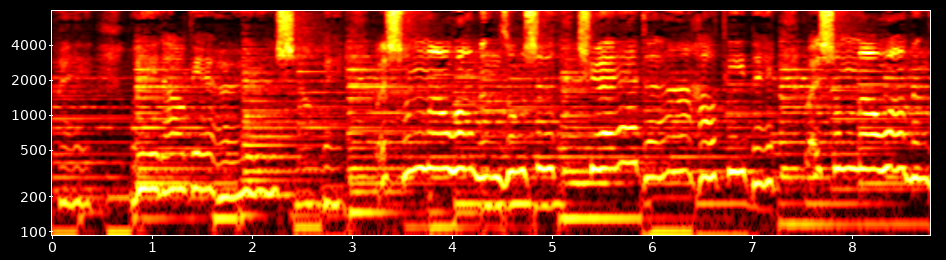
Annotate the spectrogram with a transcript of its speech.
会为道别而伤悲，为什么我们总是觉得好疲惫？为什么我们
